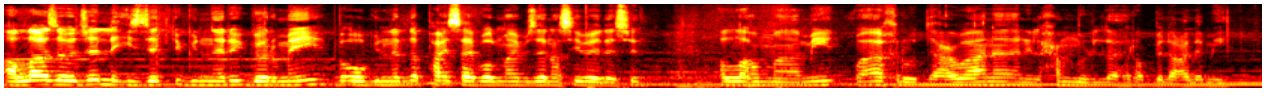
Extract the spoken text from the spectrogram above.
Allah Azze ve Celle izzetli günleri görmeyi ve o günlerde pay sahibi olmayı bize nasip eylesin. Allahümme amin ve ahiru da'vana enilhamdülillahi rabbil alemin.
